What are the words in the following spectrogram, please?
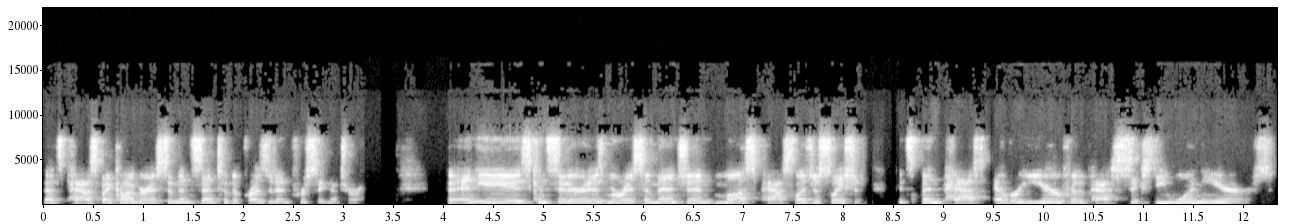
that's passed by Congress and then sent to the president for signature. The NDAA is considered, as Marissa mentioned, must pass legislation. It's been passed every year for the past 61 years.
